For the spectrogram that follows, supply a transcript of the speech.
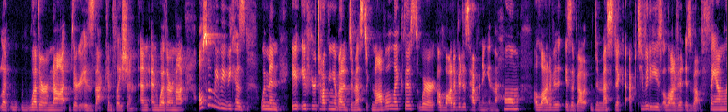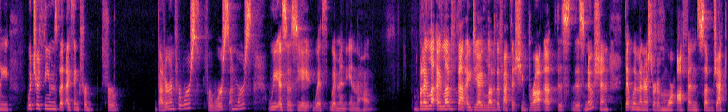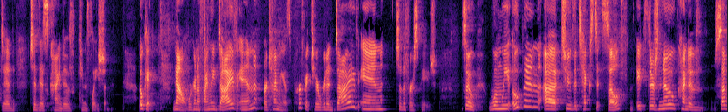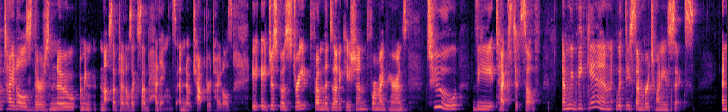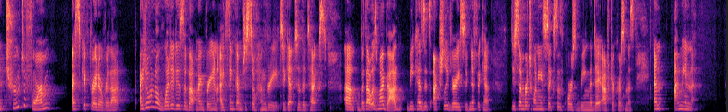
like whether or not there is that conflation and and whether or not also maybe because women if you're talking about a domestic novel like this where a lot of it is happening in the home a lot of it is about domestic activities a lot of it is about family which are themes that i think for for better and for worse for worse and worse we associate with women in the home but I, lo- I love that idea. I love the fact that she brought up this this notion that women are sort of more often subjected to this kind of conflation. Okay, now we're going to finally dive in. Our timing is perfect here. We're going to dive in to the first page. So when we open uh, to the text itself, it's there's no kind of subtitles. There's no, I mean, not subtitles like subheadings and no chapter titles. It, it just goes straight from the dedication for my parents to the text itself. And we begin with December 26. And true to form, I skipped right over that. I don't know what it is about my brain. I think I'm just so hungry to get to the text. Um, but that was my bad because it's actually very significant. December 26th, of course, being the day after Christmas. And I mean,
